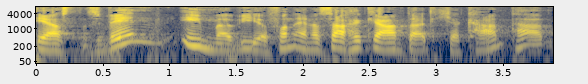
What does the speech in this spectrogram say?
Erstens, wenn immer wir von einer Sache klar und deutlich erkannt haben,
